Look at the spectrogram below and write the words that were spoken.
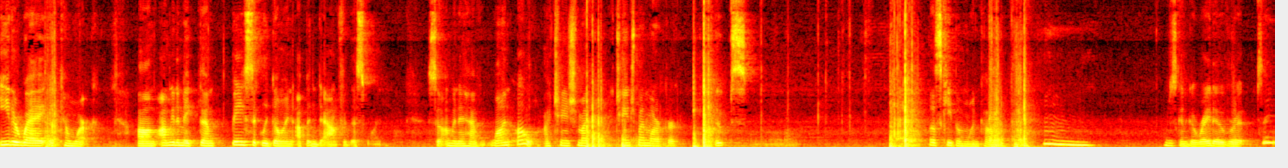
Either way, it can work. Um, I'm going to make them basically going up and down for this one. So I'm going to have one. Oh, I changed my I changed my marker. Oops. Let's keep them one color. Hmm. I'm just going to go right over it. See,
